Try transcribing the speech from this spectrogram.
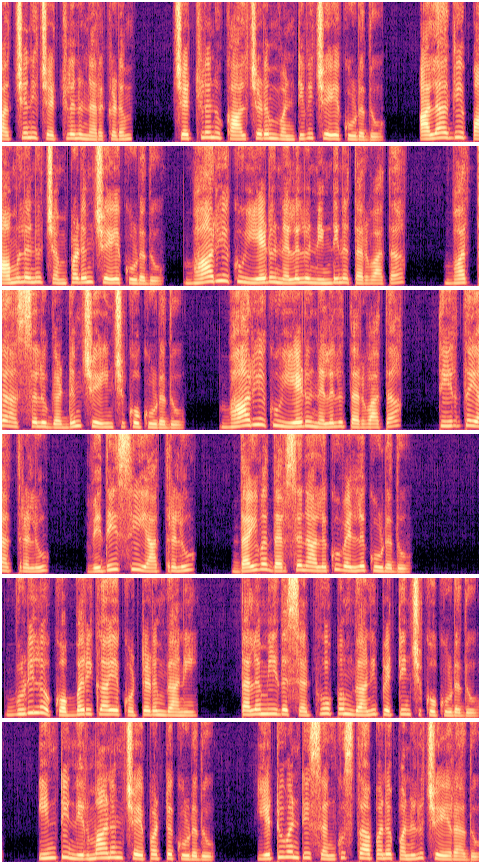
పచ్చని చెట్లను నరకడం చెట్లను కాల్చడం వంటివి చేయకూడదు. అలాగే పాములను చంపడం చేయకూడదు. భార్యకు ఏడు నెలలు నిండిన తర్వాత భర్త అస్సలు గడ్డం చేయించుకోకూడదు. భార్యకు ఏడు నెలలు తర్వాత తీర్థయాత్రలు విదేశీ యాత్రలు దైవ దర్శనాలకు వెళ్ళకూడదు. గుడిలో కొబ్బరికాయ కొట్టడం గాని తలమీద షడ్రూపం గాని పెట్టించుకోకూడదు. ఇంటి నిర్మాణం చేపట్టకూడదు. ఎటువంటి శంకుస్థాపన పనులు చేయరాదు.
